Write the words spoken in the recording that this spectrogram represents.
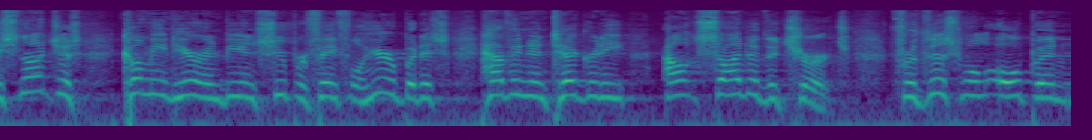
It's not just coming here and being super faithful here, but it's having integrity outside of the church. For this will open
